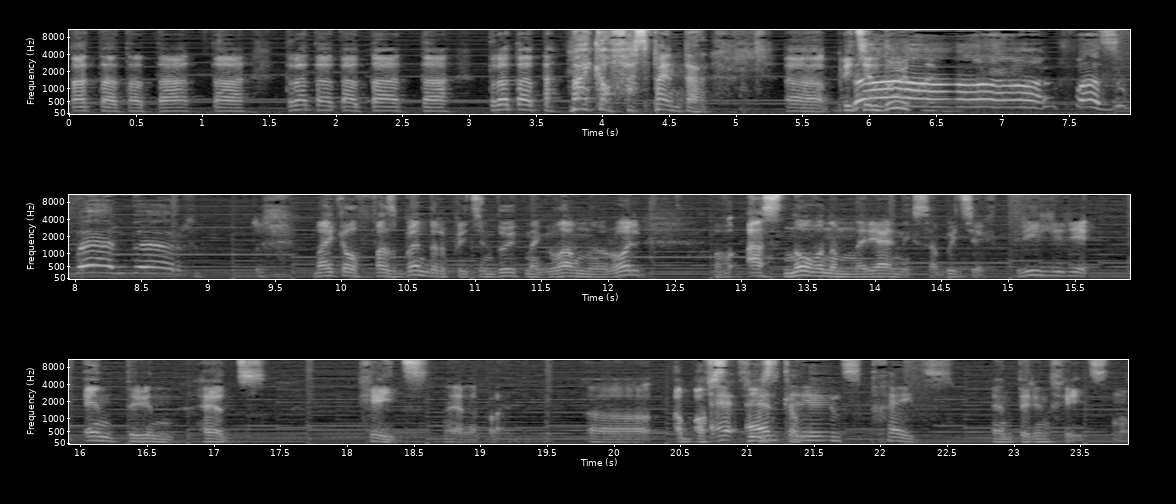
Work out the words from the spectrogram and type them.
та-та-та-та-та, тра-та-та-та-та, тра-та-та. Майкл Фаспентер э, претендует на... Да! Фассбендер! Майкл Фассбендер претендует на главную роль в основанном на реальных событиях триллере Entering Heads. Hates, наверное, правильно. Э, об австрийском... Энтеринс Хейтс. Entering Hates, ну.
